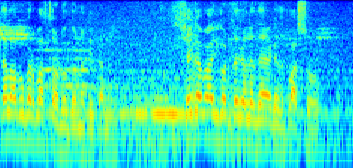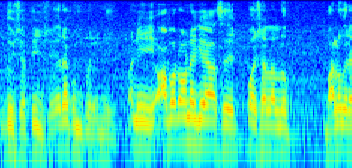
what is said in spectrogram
তেলা পোকার বাচ্চাও ঢোকে নাকি কানে। সেটা বাইর করতে গেলে দেখা গেছে পাঁচশো, দুইশো, তিনশো, এরকম করে নেই। মানে আবার অনেকে আছে পয়সালা লোক ভালো করে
